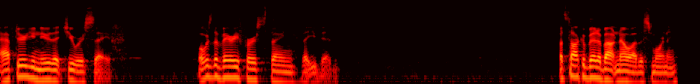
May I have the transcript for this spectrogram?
After you knew that you were safe, what was the very first thing that you did? Let's talk a bit about Noah this morning.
